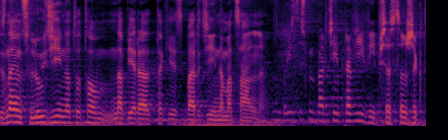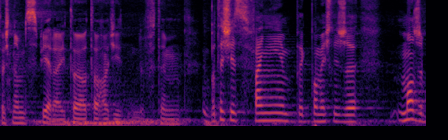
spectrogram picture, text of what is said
znając ludzi, no to to nabiera takie jest bardziej namacalne. Bo jesteśmy bardziej prawdziwi przez to, że ktoś nam wspiera i to o to chodzi w tym. Bo też jest fajnie jak pomyśleć, że może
